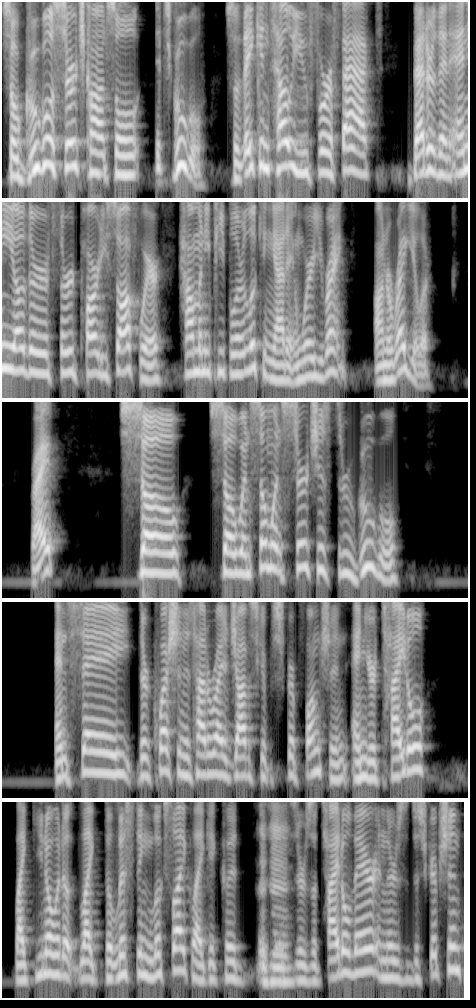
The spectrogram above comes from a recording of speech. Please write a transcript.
So Google Search Console, it's Google. So they can tell you for a fact, better than any other third party software, how many people are looking at it and where you rank on a regular, right? So, so when someone searches through Google and say their question is how to write a JavaScript script function, and your title, like you know what it, like the listing looks like, like it could, mm-hmm. it's, it's, there's a title there and there's a description.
